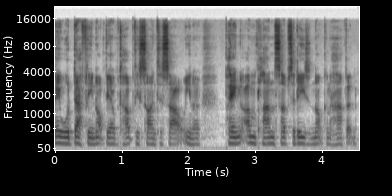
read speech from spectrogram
they will definitely not be able to help these scientists out. You know, paying unplanned subsidies is not going to happen.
